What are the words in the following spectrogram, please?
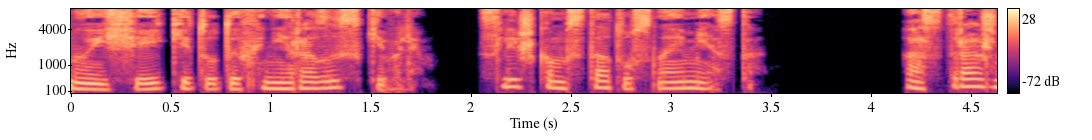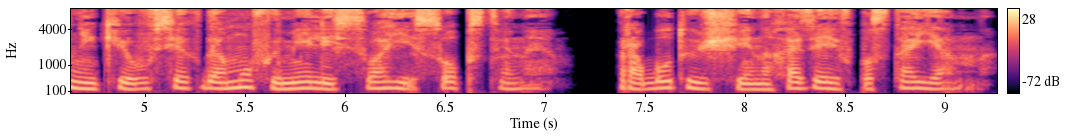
но ищейки тут их не разыскивали. Слишком статусное место. А стражники у всех домов имелись свои собственные, работающие на хозяев постоянно.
